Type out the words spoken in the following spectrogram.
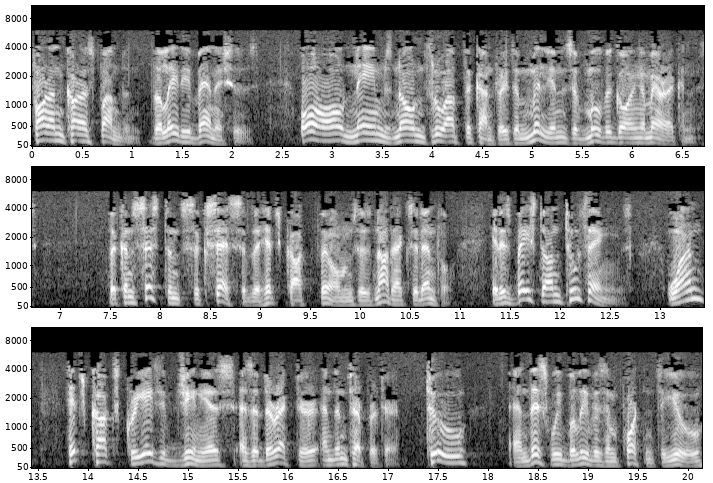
Foreign Correspondent, The Lady Vanishes. All names known throughout the country to millions of movie going Americans. The consistent success of the Hitchcock films is not accidental. It is based on two things. One, Hitchcock's creative genius as a director and interpreter. Two, and this we believe is important to you,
